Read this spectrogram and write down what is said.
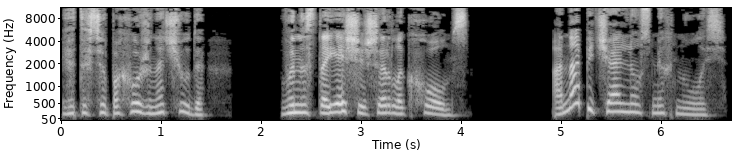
Это все похоже на чудо. Вы настоящий Шерлок Холмс. Она печально усмехнулась.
